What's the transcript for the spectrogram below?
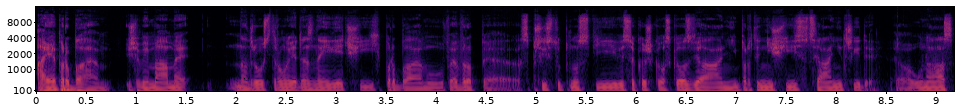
A je problém, že my máme na druhou stranu jeden z největších problémů v Evropě s přístupností vysokoškolského vzdělání pro ty nižší sociální třídy. Jo, u nás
